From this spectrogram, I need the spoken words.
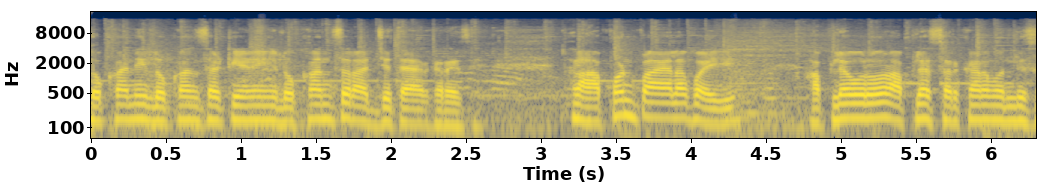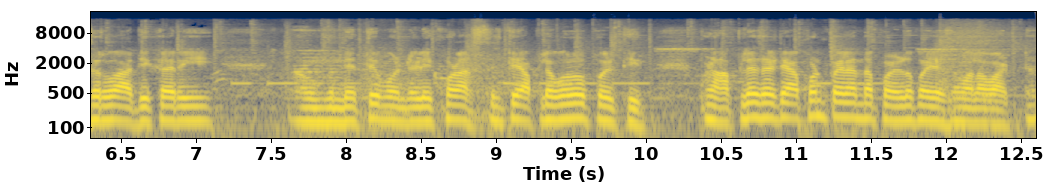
लोकांनी लोकांसाठी आणि लोकांचं राज्य तयार करायचं आहे तर आपण पाहायला पाहिजे. आपल्याबरोबर आपल्या सरकारमधले सर्व अधिकारी नेते मंडळी कोण असतील ते आपल्याबरोबर पळतील. पण आपल्यासाठी आपण पहिल्यांदा पळलं पाहिजे असं मला वाटतं.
